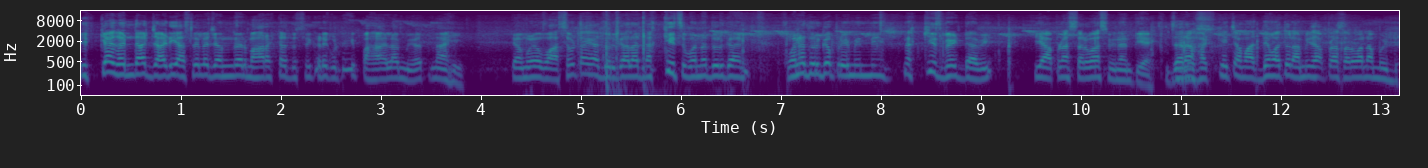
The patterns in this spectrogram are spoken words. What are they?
इतक्या घनदाट झाडी असलेलं जंगल महाराष्ट्रात दुसरीकडे कुठेही पाहायला मिळत नाही. त्यामुळे वासोटा या दुर्गाला नक्कीच वनदुर्गा वनदुर्ग प्रेमींनी नक्कीच भेट द्यावी ही आपणा सर्वांस विनंती आहे. जरा हटकेच्या माध्यमातून आम्ही आपल्या सर्वांना मुड-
